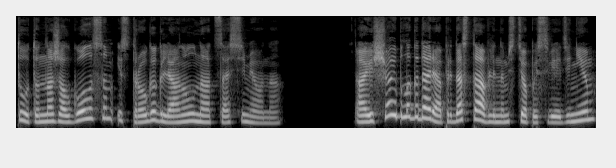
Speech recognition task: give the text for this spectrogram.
Тут он нажал голосом и строго глянул на отца Семена. А еще и благодаря предоставленным Степой сведениям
